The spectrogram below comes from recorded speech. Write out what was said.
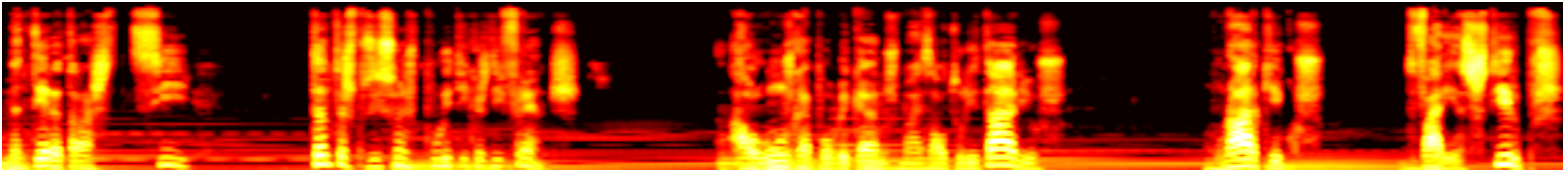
manter atrás de si tantas posições políticas diferentes? Alguns republicanos mais autoritários, monárquicos, de várias estirpes,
